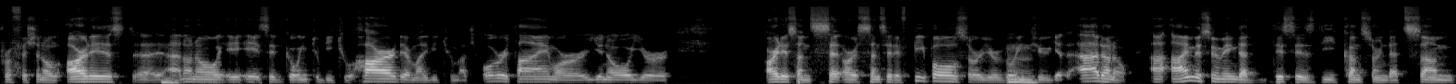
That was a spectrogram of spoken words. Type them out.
professional artist. Uh, mm-hmm. I don't know. Is it going to be too hard? There might be too much overtime, or you know, your artists on set are sensitive peoples, or you're going mm-hmm. to get. I don't know. I, I'm assuming that this is the concern that some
